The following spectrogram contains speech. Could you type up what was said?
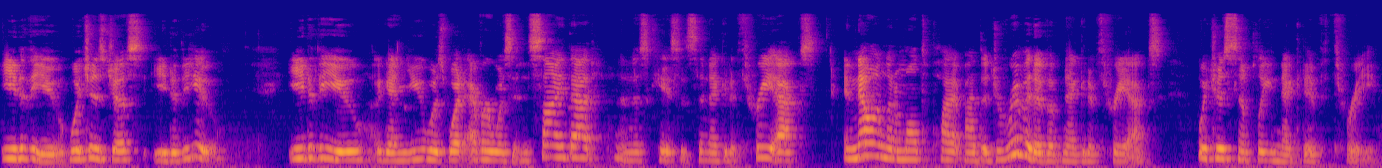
e to the u, which is just e to the u. e to the u, again, u was whatever was inside that. In this case, it's the negative 3x. And now I'm going to multiply it by the derivative of negative 3x, which is simply negative 3.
